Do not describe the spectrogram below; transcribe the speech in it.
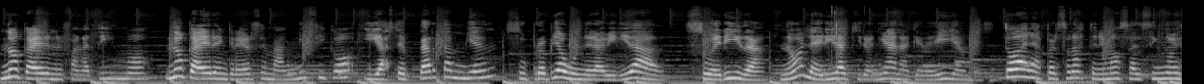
no caer en el fanatismo, no caer en creerse magnífico y aceptar también su propia vulnerabilidad, su herida, ¿no? La herida quironiana que veíamos. Todas las personas tenemos al signo de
